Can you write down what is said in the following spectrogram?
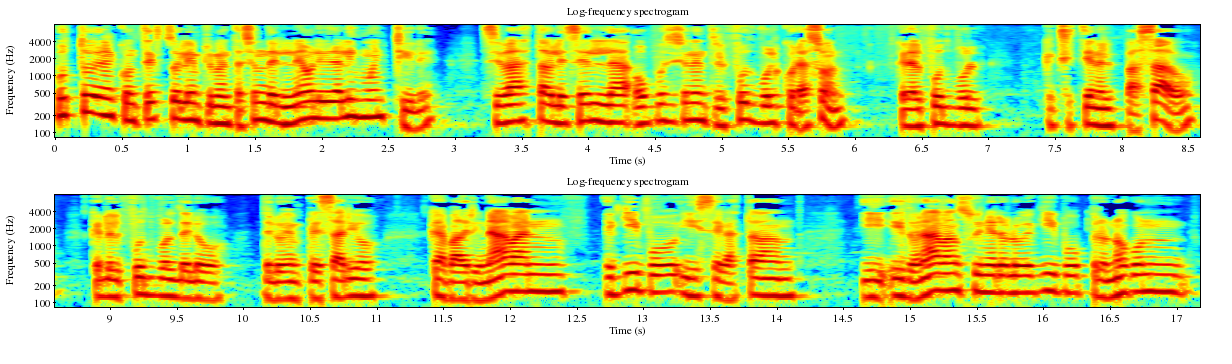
justo en el contexto de la implementación del neoliberalismo en Chile, se va a establecer la oposición entre el fútbol corazón, que era el fútbol que existía en el pasado, que era el fútbol de, los de los empresarios que apadrinaban equipos y se gastaban y, donaban su dinero a los equipos, pero no con,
